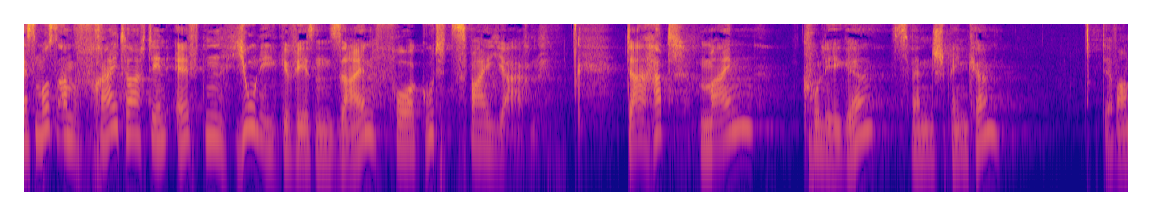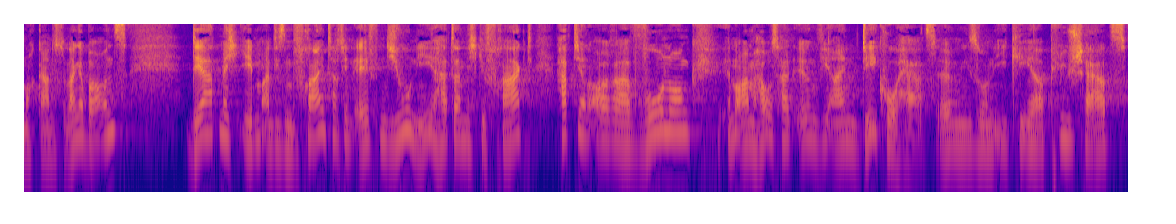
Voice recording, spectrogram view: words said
Es muss am Freitag, den 11. Juni gewesen sein, vor gut zwei Jahren. Da hat mein Kollege Sven Spinke, der war noch gar nicht so lange bei uns, der hat mich eben an diesem Freitag, den 11. Juni, hat er mich gefragt, habt ihr in eurer Wohnung, in eurem Haushalt irgendwie ein Dekoherz, irgendwie so ein Ikea Plüschherz,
